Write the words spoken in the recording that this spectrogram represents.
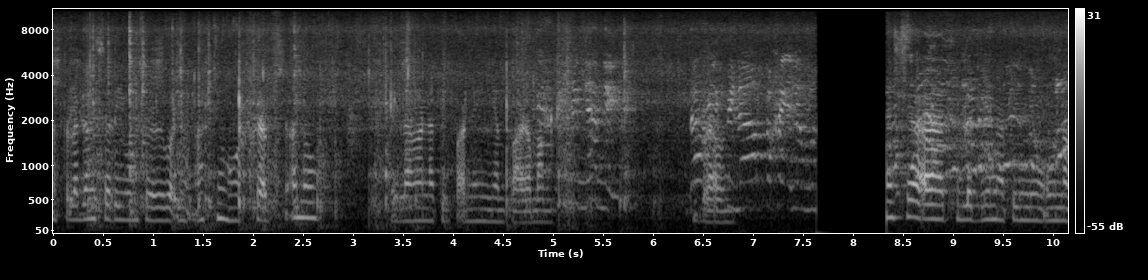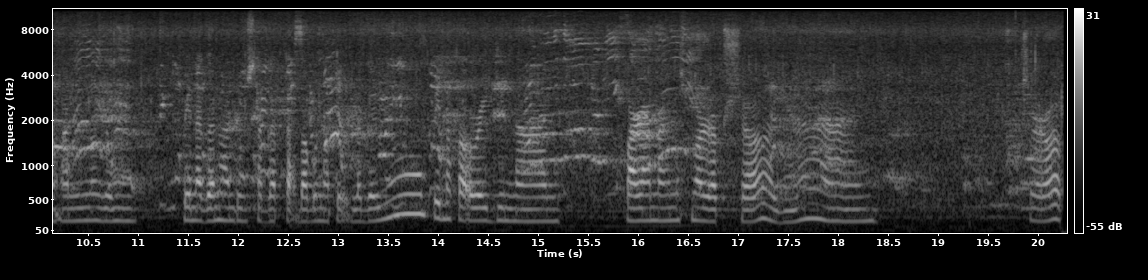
At talagang sariwang sariwa yung ating mga crabs. Ano, kailangan natin paanin yan para mag brown. Na siya at ilagyan natin yung unang ano yung pinaganuhan dun sa gata bago natin ilagay yung pinaka original para mas marap siya. Ayan. Sarap.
